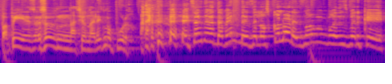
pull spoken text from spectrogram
Papi, eso, eso es nacionalismo puro. Exactamente, también desde los colores, ¿no? Puedes ver que,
